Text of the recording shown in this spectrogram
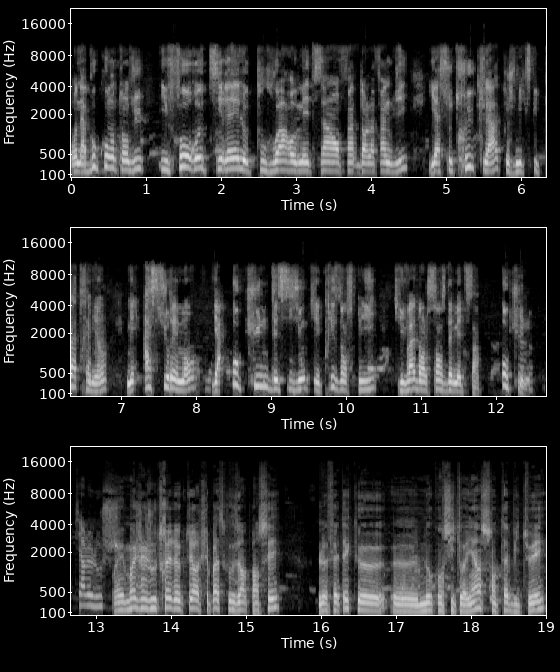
On a beaucoup entendu, il faut retirer le pouvoir aux médecins dans la fin de vie. Il y a ce truc-là que je m'explique pas très bien. Mais assurément, il n'y a aucune décision qui est prise dans ce pays qui va dans le sens des médecins. Aucune. Pierre Lelouch. Oui, moi j'ajouterais, docteur, je ne sais pas ce que vous en pensez, le fait est que euh, nos concitoyens sont habitués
